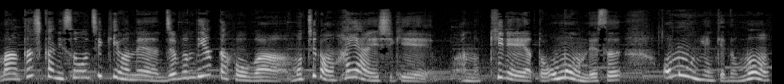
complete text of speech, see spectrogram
まあ確かに掃除機はね自分でやった方がもちろん早いしあの綺麗やと思うんです。思うんやけども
